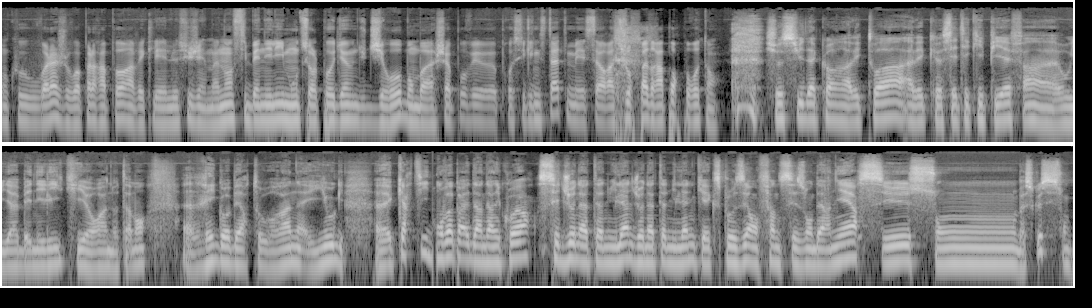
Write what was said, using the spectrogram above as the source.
Donc euh, voilà, je vois pas le rapport avec le sujet. Maintenant, si Benelli monte sur le podium du Giro, bon bah chapeau euh, Pro Cycling Stat, mais ça aura toujours pas de rapport pour autant. Je suis d'accord avec toi, avec euh, cette équipe IF hein, où il y a Benelli qui aura notamment Rigoberto Urán et Hugh Carty. On va parler d'un dernier coureur, c'est Jonathan Milan. Jonathan Milan qui a explosé en fin de saison dernière. C'est son, parce que c'est son,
